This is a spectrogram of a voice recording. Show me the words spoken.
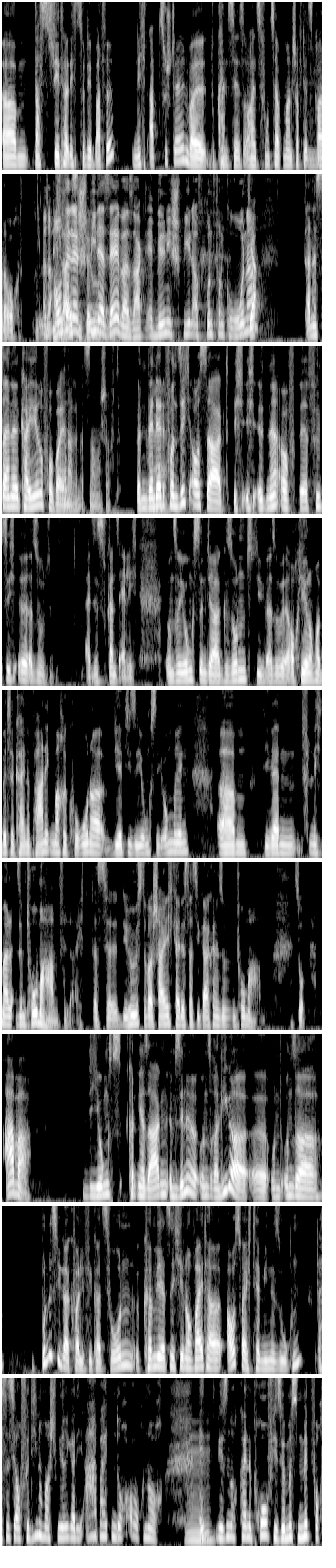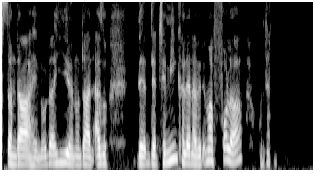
ähm, das steht halt nicht zur Debatte, nicht abzustellen, weil du kannst jetzt auch als Fußballmannschaft jetzt Mhm. gerade auch Also außer der leisten, wir- Spieler selber sagt, er will nicht spielen aufgrund von Corona. Ja. dann ist seine Karriere vorbei in der Nationalmannschaft. Wenn, wenn Ah. der von sich aus sagt, ich, ich, äh, ne, auf, er fühlt sich, äh, also, also ist ganz ehrlich, unsere Jungs sind ja gesund, die, also auch hier nochmal bitte keine Panik mache, Corona wird diese Jungs nicht umbringen. Ähm, die werden nicht mal Symptome haben vielleicht. Das, äh, die höchste Wahrscheinlichkeit ist, dass sie gar keine Symptome haben. So, aber die Jungs könnten ja sagen, im Sinne unserer Liga äh, und unserer Bundesliga-Qualifikation können wir jetzt nicht hier noch weiter Ausweichtermine suchen. Das ist ja auch für die nochmal schwieriger. Die arbeiten doch auch noch. Ey, Mhm. wir sind noch keine Profis. Wir müssen mittwochs dann dahin oder hierhin und dahin. Also der, der Terminkalender wird immer voller und da,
